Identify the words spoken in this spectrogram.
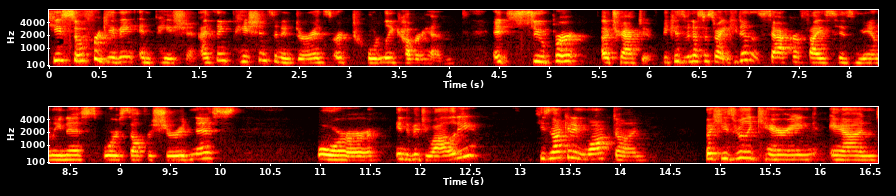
he's so forgiving and patient. I think patience and endurance are totally cover him. It's super attractive because Vanessa's right. He doesn't sacrifice his manliness or self assuredness or individuality. He's not getting walked on, but he's really caring and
